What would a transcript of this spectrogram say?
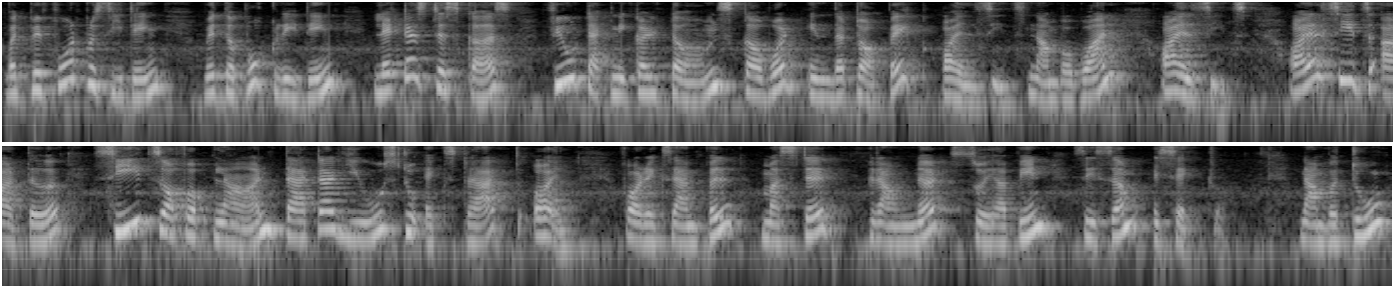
But before proceeding with the book reading, let us discuss few technical terms covered in the topic oil seeds. Number one, oil seeds. Oil seeds are the seeds of a plant that are used to extract oil. For example, mustard, groundnut, soybean, sesame, etc. Number two,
